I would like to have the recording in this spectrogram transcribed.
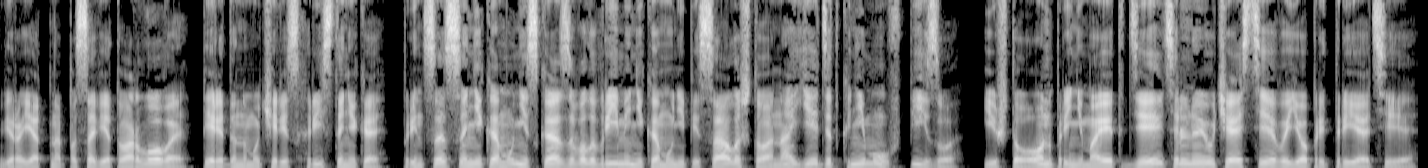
Вероятно, по совету Орлова, переданному через Христоника, принцесса никому не сказывала в Риме, никому не писала, что она едет к нему в Пизу, и что он принимает деятельное участие в ее предприятии.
